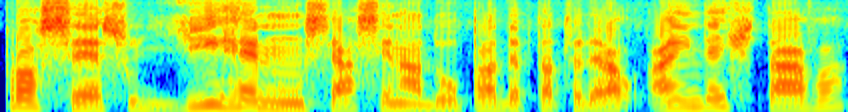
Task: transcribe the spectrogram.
processo de renúncia a senador para deputado federal ainda estava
